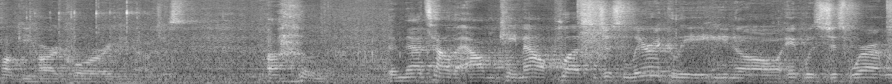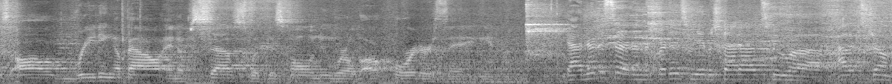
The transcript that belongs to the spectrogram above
punky hardcore you know just um, and that's how the album came out. Plus just lyrically you know it was just where i was all reading about and obsessed with this whole new world order thing you know Yeah, I noticed that in the credits you gave a shout out to uh, Alex Jones.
